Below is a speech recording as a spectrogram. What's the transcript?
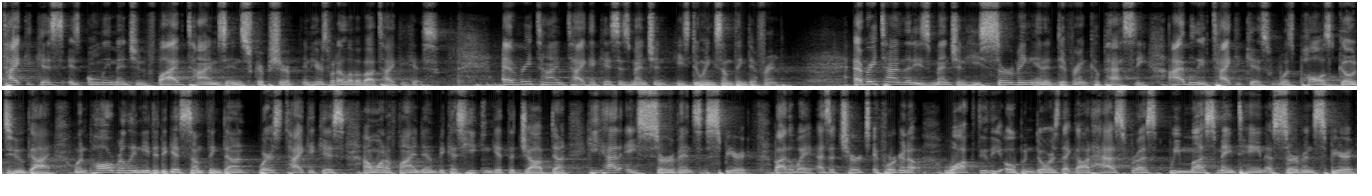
Tychicus is only mentioned five times in Scripture. And here's what I love about Tychicus every time Tychicus is mentioned, he's doing something different. Every time that he's mentioned, he's serving in a different capacity. I believe Tychicus was Paul's go to guy. When Paul really needed to get something done, where's Tychicus? I want to find him because he can get the job done. He had a servant's spirit. By the way, as a church, if we're going to walk through the open doors that God has for us, we must maintain a servant spirit,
